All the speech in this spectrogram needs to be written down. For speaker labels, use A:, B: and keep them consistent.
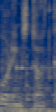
A: infrasonicrecordings.com.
